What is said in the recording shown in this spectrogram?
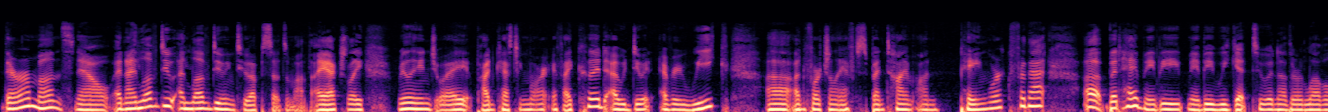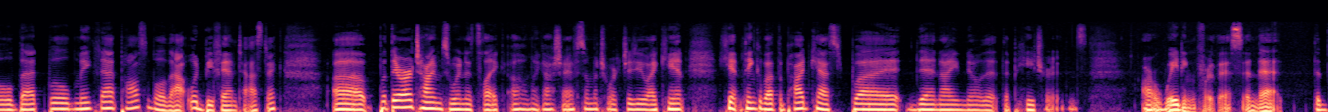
there are months now, and I love do I love doing two episodes a month. I actually really enjoy podcasting more. If I could, I would do it every week. Uh, unfortunately, I have to spend time on paying work for that. Uh, but hey, maybe maybe we get to another level that will make that possible. That would be fantastic. Uh, but there are times when it's like, oh my gosh, I have so much work to do. I can't can't think about the podcast. But then I know that the patrons are waiting for this, and that the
